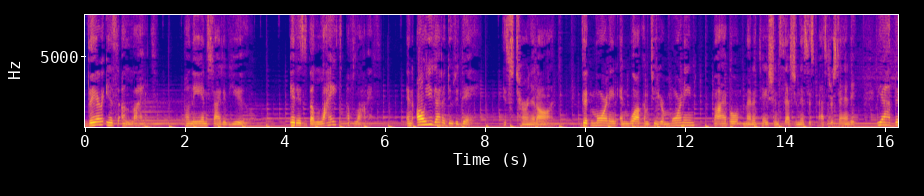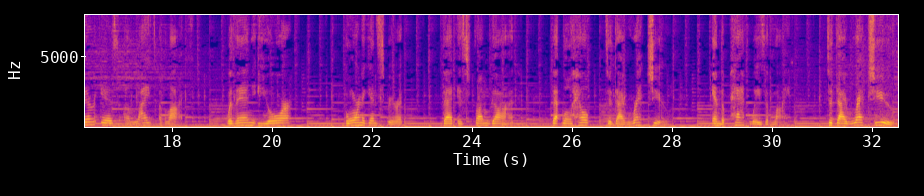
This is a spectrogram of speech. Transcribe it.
There is a light on the inside of you. It is the light of life. And all you got to do today is turn it on. Good morning and welcome to your morning Bible meditation session. This is Pastor Sandy. Yeah, there is a light of life within your born again spirit that is from God that will help to direct you in the pathways of life, to direct you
